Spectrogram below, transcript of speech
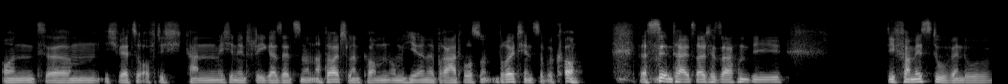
und ähm, ich werde so oft ich kann mich in den Flieger setzen und nach Deutschland kommen, um hier eine Bratwurst und ein Brötchen zu bekommen. Das sind halt solche Sachen, die, die vermisst du, wenn du,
